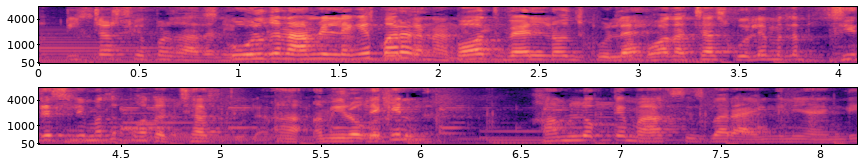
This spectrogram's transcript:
टीचर्स के ऊपर ज़्यादा नहीं स्कूल का नाम नहीं लेंगे पर बहुत वेल नोन स्कूल है। बहुत अच्छा स्कूल है। मतलब सीरियसली मतलब बहुत अच्छा स्कूल है। हाँ, अमीरों का लेकिन हम लोग के मार्क्स इस बार आएँगे नहीं आएँगे?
